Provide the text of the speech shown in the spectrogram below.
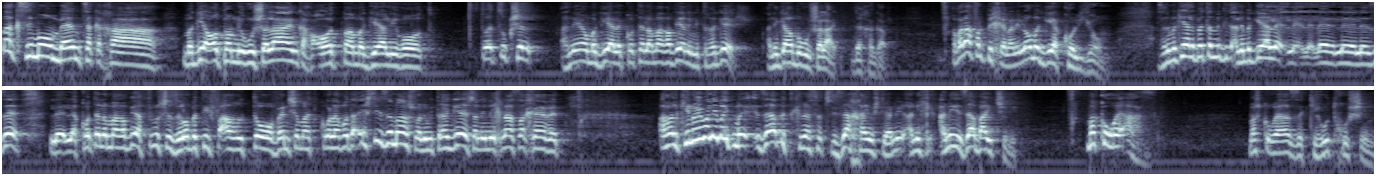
מקסימום באמצע ככה, מגיע עוד פעם לירושלים, ככה עוד פעם מגיע לראות. זאת אומרת, סוג של, אני היום מגיע לכותל המערבי, אני מתרגש. אני גר בירושלים, דרך אגב. אבל אף על פי כן, אני לא מגיע כל יום. אז אני מגיע לבית המקדש, אני מגיע לזה, לכותל המערבי, אפילו שזה לא בתפארתו, ואין שם את כל העבודה, יש לי איזה משהו, אני מתרגש, אני נכנס אחרת. אבל כאילו אם אני, זה הבית כנסת שלי, זה החיים שלי, אני, אני, אני, זה הבית שלי. מה קורה אז? מה שקורה אז זה קהות חושים.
